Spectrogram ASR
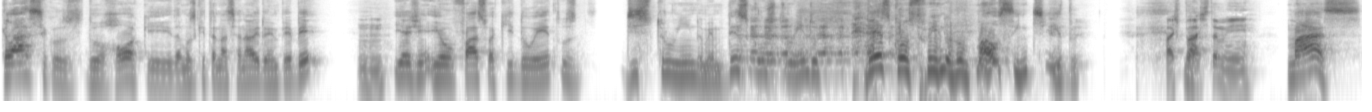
clássicos do rock, da música internacional e do MPB, Uhum. e gente, eu faço aqui duetos destruindo mesmo, desconstruindo, desconstruindo no mau sentido. Faz parte também. Mas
